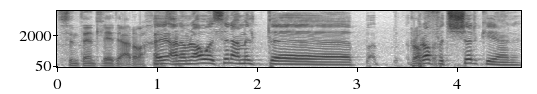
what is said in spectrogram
سنتين ثلاثة أربعة خمسة. اي أنا من أول سنة عملت profit الشركة يعني.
